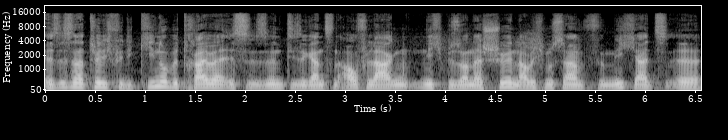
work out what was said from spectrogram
es ist natürlich für die Kinobetreiber ist, sind diese ganzen Auflagen nicht besonders schön, aber ich muss sagen, für mich als äh,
